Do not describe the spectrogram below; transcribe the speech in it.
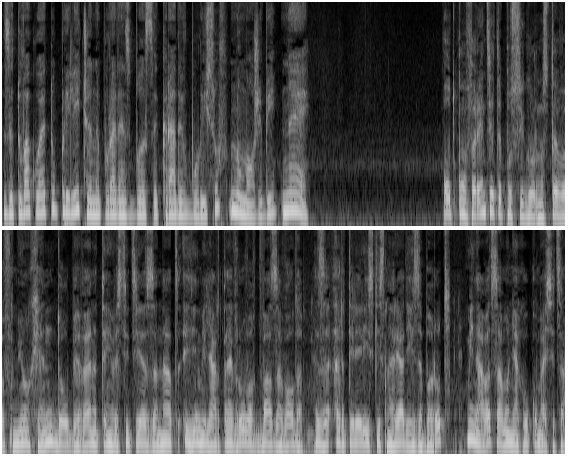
за това, което прилича на пореден сблъсък Радев Борисов, но може би не е. От конференцията по сигурността в Мюнхен до обявената инвестиция за над 1 милиард евро в два завода за артилерийски снаряди и за барут минават само няколко месеца.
